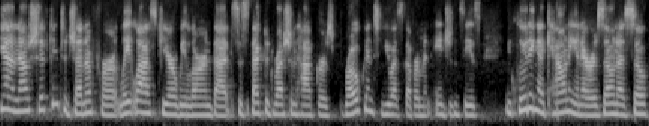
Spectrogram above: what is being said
Yeah, now shifting to Jennifer, late last year, we learned that suspected Russian hackers broke into US government agencies, including a county in Arizona. So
